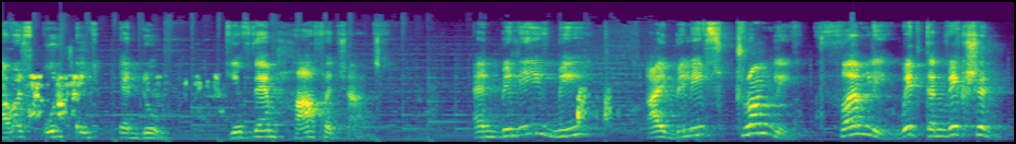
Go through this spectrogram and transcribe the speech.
our school children can do. Give them half a chance. And believe me, I believe strongly, firmly, with conviction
